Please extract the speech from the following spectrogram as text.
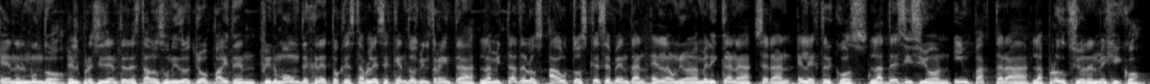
En el mundo, el presidente de Estados Unidos Joe Biden firmó un decreto que establece que en 2030 la mitad de los autos que se vendan en la Unión Americana serán eléctricos. La decisión impactará la producción en México.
